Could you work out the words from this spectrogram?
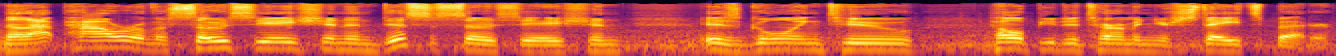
Now, that power of association and disassociation is going to help you determine your states better.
